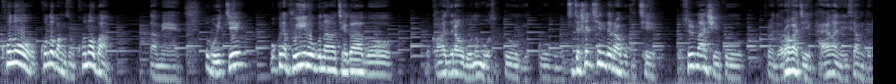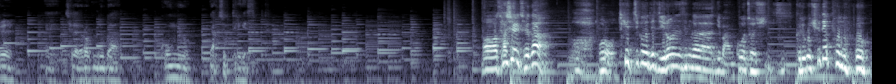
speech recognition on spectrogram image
코너, 코너 방송, 코너방. 그 다음에 또 뭐 있지? 뭐 그냥 브이로그나 제가 뭐, 뭐 강아지들하고 노는 모습도 있고, 뭐 진짜 실친들하고 같이 뭐 술 마시고 그런 여러 가지 다양한 일상들을 예, 제가 여러분들과 공유 약속드리겠습니다. 어, 사실 제가 어, 뭘 어떻게 찍어야 되지 이런 생각이 많고 저 휴, 그리고 휴대폰으로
